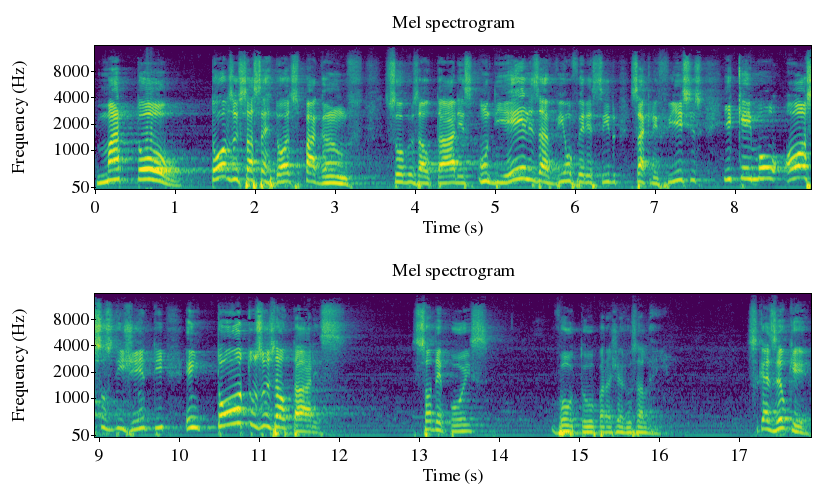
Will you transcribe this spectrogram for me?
matou todos os sacerdotes pagãos sobre os altares onde eles haviam oferecido sacrifícios e queimou ossos de gente em todos os altares. Só depois voltou para Jerusalém. Isso quer dizer o quê?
